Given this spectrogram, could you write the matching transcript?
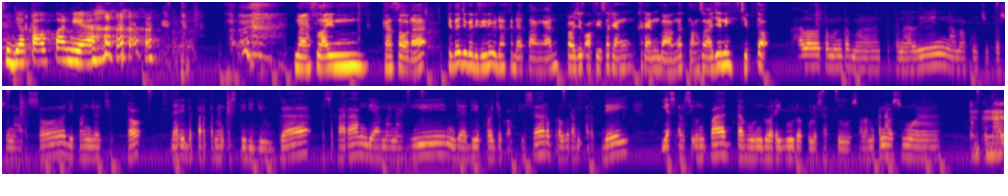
sejak kapan ya? Nah, selain Kasora, kita juga di sini udah kedatangan project officer yang keren banget. Langsung aja nih, Cipto. Halo teman-teman, kenalin namaku Cipto Sunarso, dipanggil Cipto dari Departemen STD juga. Sekarang diamanahi menjadi Project Officer program Earth Day ISLC Unpad tahun 2021. Salam kenal semua. Salam kenal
